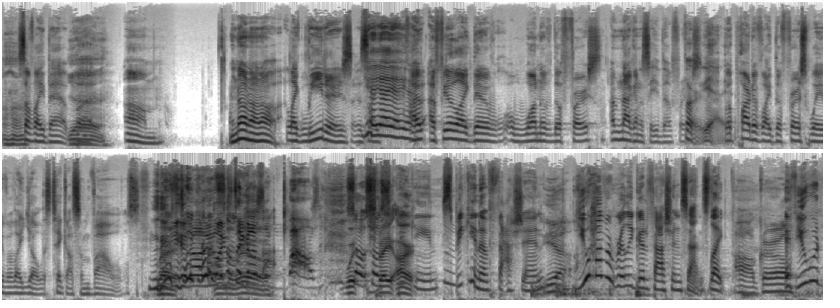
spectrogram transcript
Uh huh. stuff like that. Yeah. But um, No, no, no. Like leaders. It's Yeah, like- yeah, yeah, yeah. I, I feel like they're one of the first. I'm not gonna say the first, First, yeah, but part of like the first wave of like, yo, let's take out some vowels. Right. you know, like For let's take out some vowels. With so, so straight art. speaking, speaking of fashion, Yeah. you have a really good fashion sense. Like, Oh, girl. if you would,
